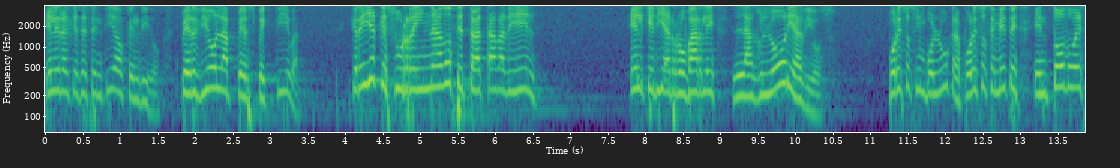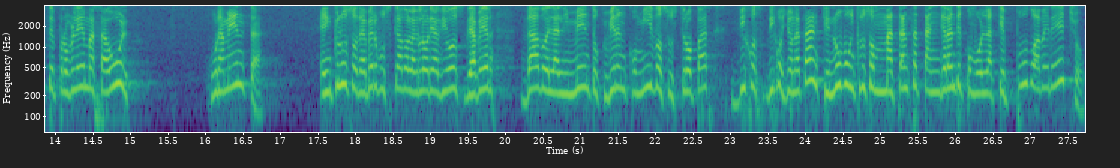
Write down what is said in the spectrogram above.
Él era el que se sentía ofendido. Perdió la perspectiva. Creía que su reinado se trataba de él. Él quería robarle la gloria a Dios. Por eso se involucra, por eso se mete en todo este problema Saúl. Juramenta. E incluso de haber buscado la gloria a Dios, de haber dado el alimento que hubieran comido sus tropas, dijo, dijo Jonatán que no hubo incluso matanza tan grande como la que pudo haber hecho.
